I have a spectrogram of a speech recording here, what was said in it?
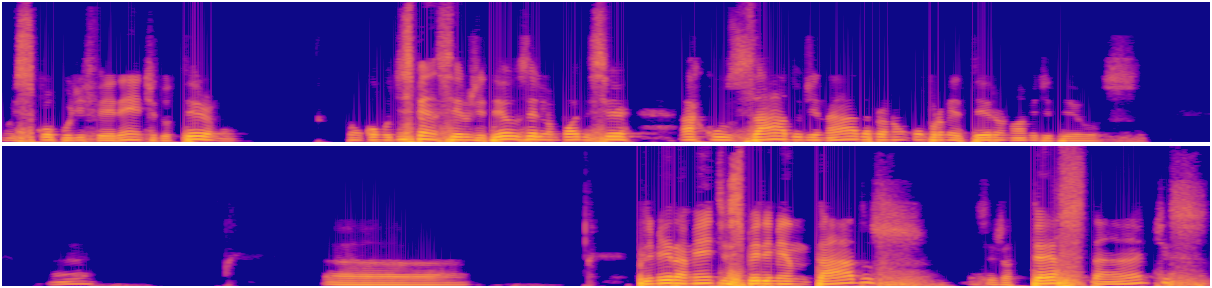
um escopo diferente do termo. Então, como dispenseiro de Deus, ele não pode ser acusado de nada para não comprometer o nome de Deus. Né? Ah, primeiramente experimentados, ou seja, testa antes.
